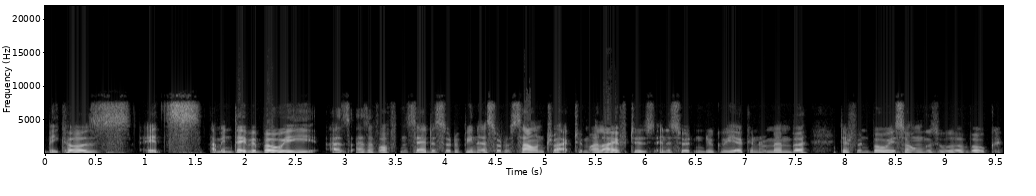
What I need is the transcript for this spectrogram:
because it's I mean David Bowie as as I've often said has sort of been a sort of soundtrack to my life to in a certain degree. I can remember different Bowie songs will evoke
